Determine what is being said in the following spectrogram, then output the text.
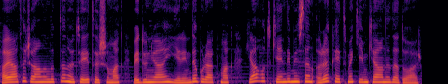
hayatı canlılıktan öteye taşımak ve dünyayı yerinde bırakmak yahut kendimizden ırak etmek imkanı da doğar.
